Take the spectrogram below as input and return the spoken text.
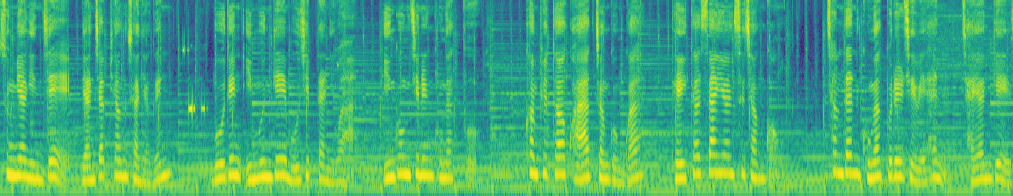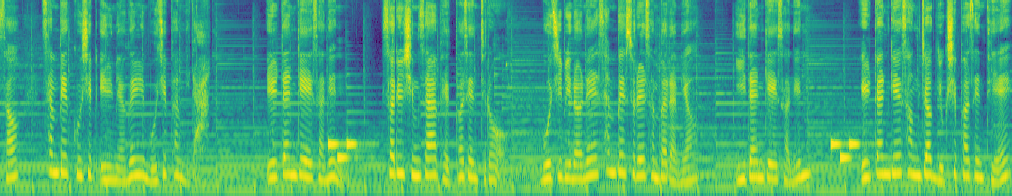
숙명인재 면접형 전형은 모든 인문계 모집 단위와 인공지능공학부, 컴퓨터 과학 전공과 데이터 사이언스 전공, 첨단 공학부를 제외한 자연계에서 391명을 모집합니다. 1단계에서는 서류 심사 100%로 모집 인원의 3배수를 선발하며 2단계에서는 1단계 성적 60%에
